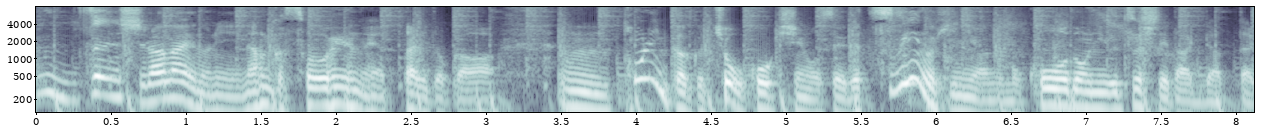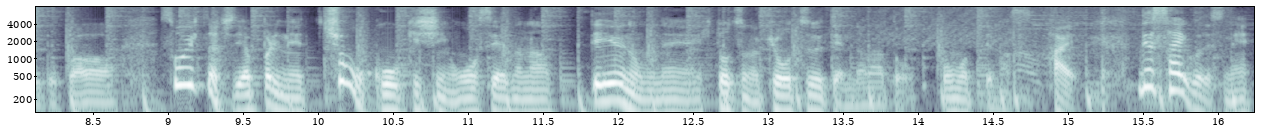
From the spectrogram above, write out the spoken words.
全然知らないのになんかそういうのやったりとか、うん、とにかく超好奇心旺盛で、次の日にはね、もう行動に移してたりだったりとか、そういう人たちでやっぱりね、超好奇心旺盛だなっていうのもね、一つの共通点だなと思ってます。はい。で、最後ですね。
